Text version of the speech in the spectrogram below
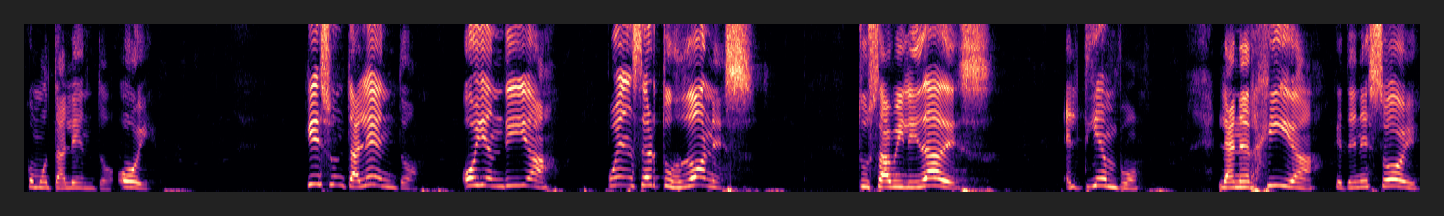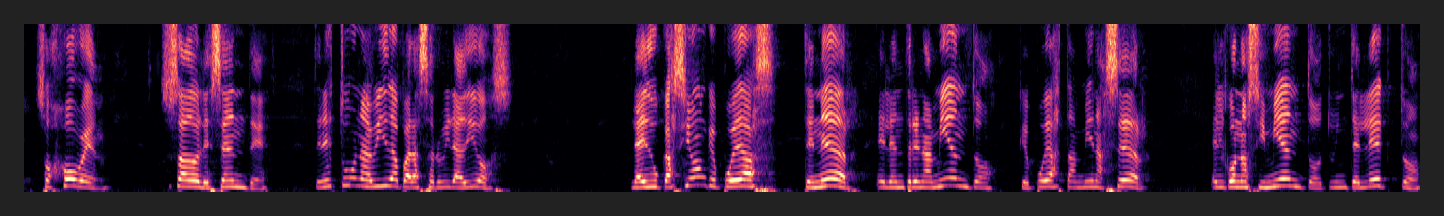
como talento hoy. ¿Qué es un talento? Hoy en día pueden ser tus dones, tus habilidades, el tiempo, la energía que tenés hoy. Sos joven, sos adolescente, tenés toda una vida para servir a Dios. La educación que puedas tener, el entrenamiento que puedas también hacer, el conocimiento, tu intelecto,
